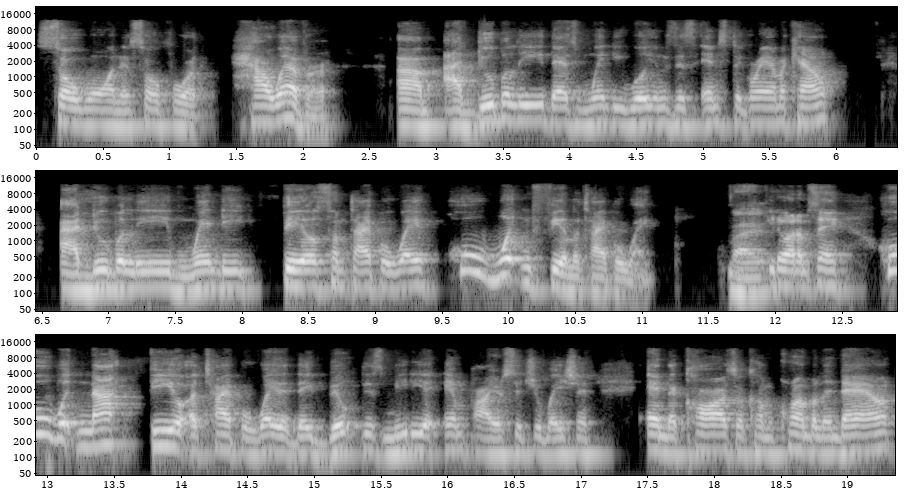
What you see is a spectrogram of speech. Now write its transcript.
so on and so forth. However, um, I do believe that's Wendy Williams' Instagram account. I do believe Wendy feels some type of way. Who wouldn't feel a type of way? Right. You know what I'm saying? Who would not feel a type of way that they built this media empire situation and the cards will come crumbling down?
